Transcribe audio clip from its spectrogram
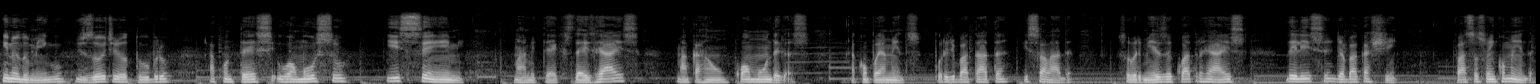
E no domingo, 18 de outubro, acontece o almoço ICM. Marmitex R$ 10, macarrão com almôndegas, acompanhamentos, purê de batata e salada. Sobremesa R$ 4,00, delícia de abacaxi. Faça sua encomenda.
